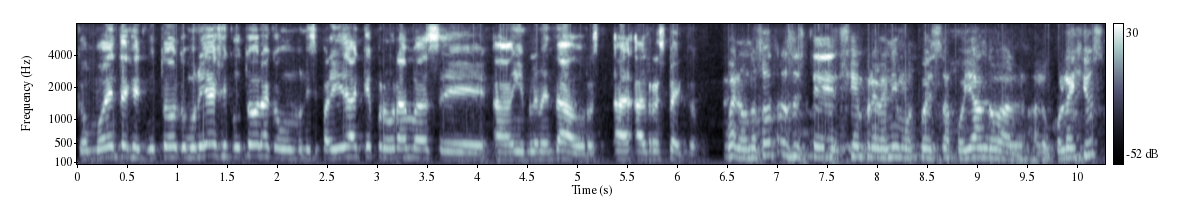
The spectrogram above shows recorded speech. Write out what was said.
Como ente ejecutor, comunidad ejecutora, como municipalidad, ¿qué programas eh, han implementado al respecto? Bueno, nosotros este, siempre venimos pues apoyando a los colegios,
